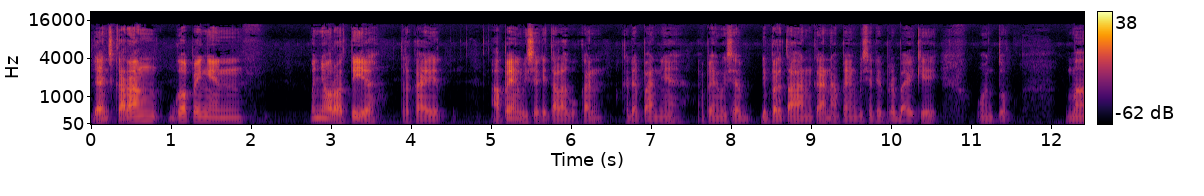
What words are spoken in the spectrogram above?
Dan sekarang gue pengen menyoroti ya terkait apa yang bisa kita lakukan ke depannya, apa yang bisa dipertahankan, apa yang bisa diperbaiki untuk me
